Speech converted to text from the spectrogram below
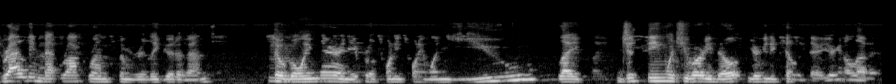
Bradley Metrock runs some really good events. So mm-hmm. going there in April 2021, you like just seeing what you've already built, you're gonna kill it there. You're gonna love it.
